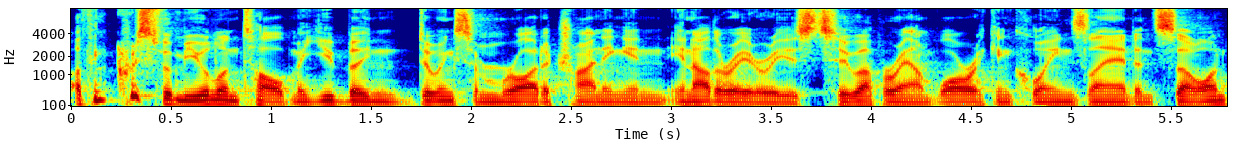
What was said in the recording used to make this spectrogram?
I think Christopher Vermeulen told me you've been doing some rider training in, in other areas too, up around Warwick and Queensland and so on.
